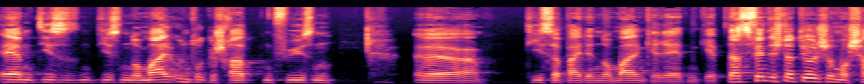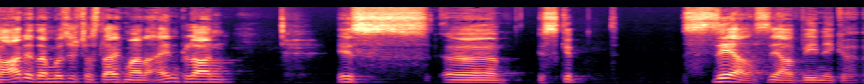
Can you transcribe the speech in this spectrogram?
ähm, diesen, diesen normal untergeschraubten Füßen. Äh, die es ja bei den normalen Geräten gibt. Das finde ich natürlich immer schade, da muss ich das gleich mal einplanen. Ist, äh, es gibt sehr, sehr wenige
